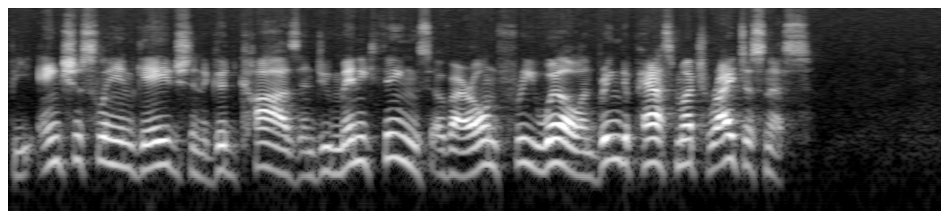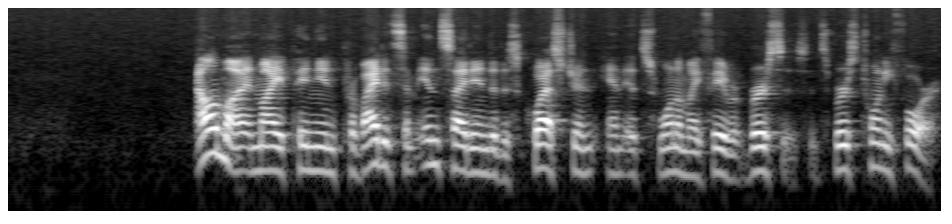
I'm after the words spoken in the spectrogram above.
be anxiously engaged in a good cause and do many things of our own free will and bring to pass much righteousness? Alma, in my opinion, provided some insight into this question, and it's one of my favorite verses. It's verse 24.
